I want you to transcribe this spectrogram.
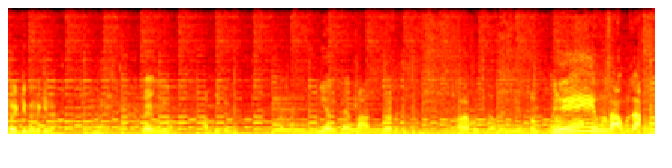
เคยกินแต่ไม่กินละแม่งทำพิษเลยเงี้ยงแทงปากเลยเอาแล้วคนเชื้อไม่เงี้ยงนี่ผู้สาวผู้สาว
